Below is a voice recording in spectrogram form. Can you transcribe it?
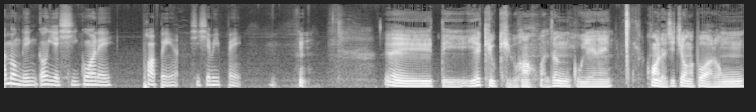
潘梦玲讲伊诶西瓜呢破病啊，是虾米病？因为伫伊个 QQ 吼，反正规个呢，看着即种啊，报啊拢，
